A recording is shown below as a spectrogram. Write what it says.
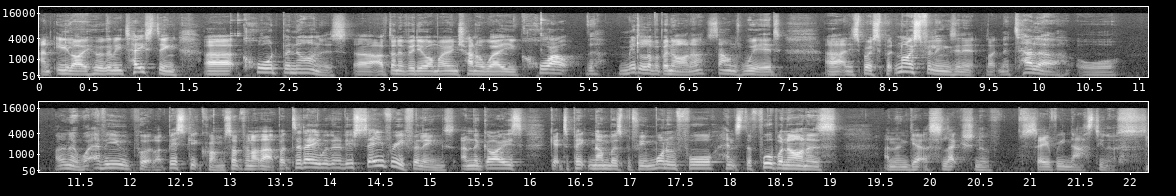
and Eli, who are going to be tasting uh, cored bananas. Uh, I've done a video on my own channel where you core out the middle of a banana. Sounds weird, uh, and you're supposed to put nice fillings in it, like Nutella or I don't know, whatever you would put, like biscuit crumbs, something like that. But today we're going to do savoury fillings, and the guys get to pick numbers between one and four, hence the four bananas, and then get a selection of savoury nastiness.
